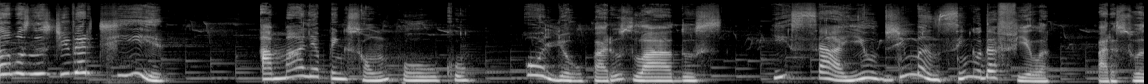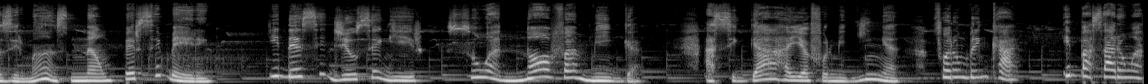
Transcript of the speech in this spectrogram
Vamos nos divertir! Amália pensou um pouco, olhou para os lados e saiu de mansinho da fila para suas irmãs não perceberem e decidiu seguir sua nova amiga. A cigarra e a formiguinha foram brincar e passaram a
